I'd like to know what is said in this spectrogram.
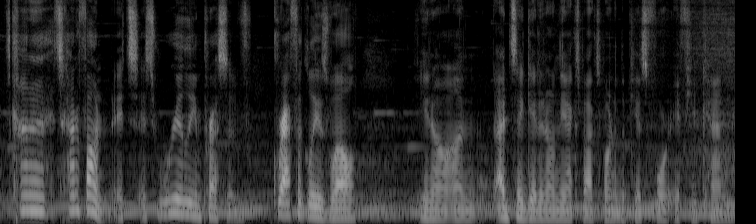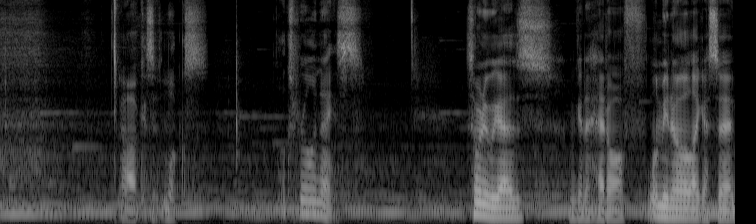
it's kind of it's kind of fun. It's it's really impressive graphically as well. You know, on I'd say get it on the Xbox One or the PS4 if you can, because uh, it looks looks really nice. So anyway, guys, I'm gonna head off. Let me know, like I said,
